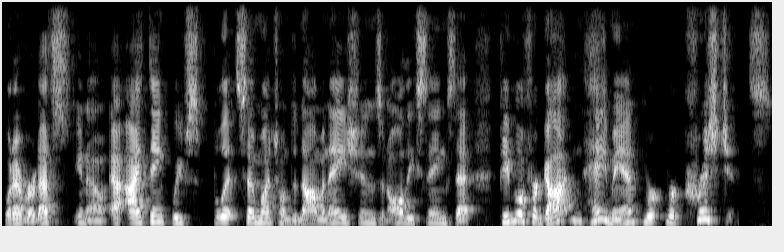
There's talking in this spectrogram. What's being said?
whatever. That's you know. I I think we've split so much on denominations and all these things that people have forgotten. Hey, man, we're we're Christians.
